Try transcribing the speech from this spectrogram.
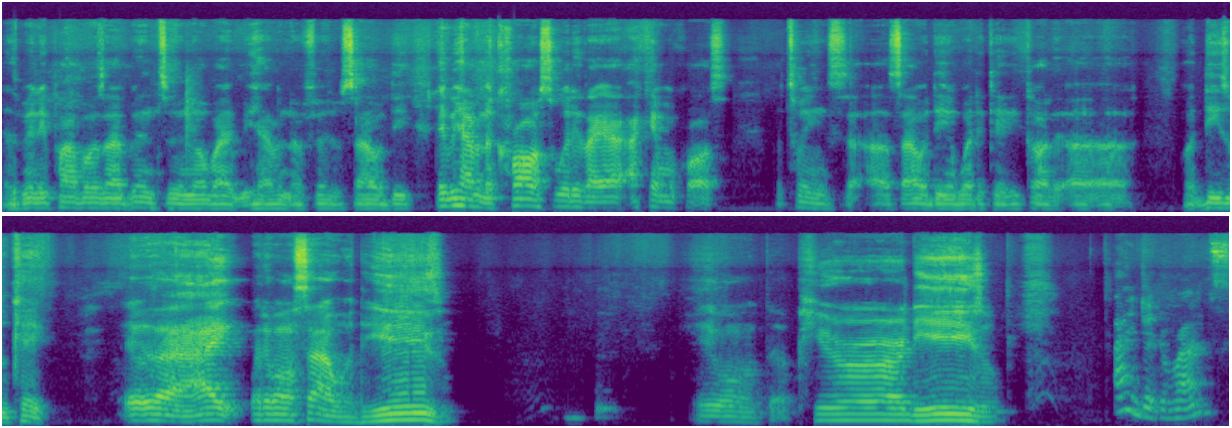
As many pop-ups I've been to, nobody be having the official Sour D. They be having a cross with it. Like I, I came across between uh, Sour D and Wedding Cake. He called it uh, uh a diesel cake. It was like, alright, what they want sour diesel. They want the pure diesel. I enjoy the Runtz.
